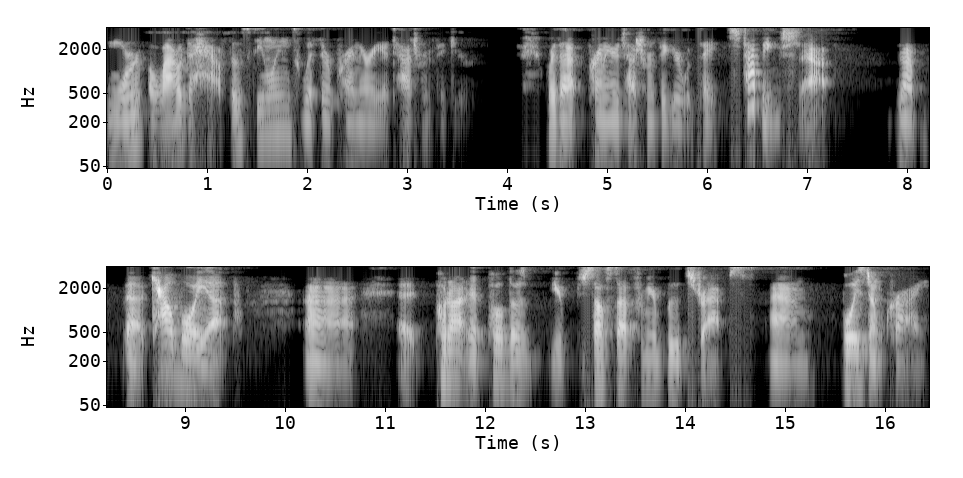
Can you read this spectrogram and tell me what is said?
weren't allowed to have those feelings with their primary attachment figure where that primary attachment figure would say, "Stop being sad, uh, uh, cowboy up, uh, uh, put on, uh, pull those yourselves up from your bootstraps. Um, boys don't cry."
